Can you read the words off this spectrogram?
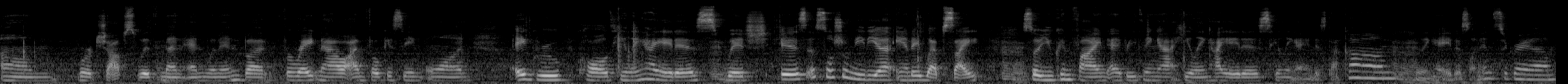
um, workshops with men and women, but for right now, I'm focusing on a group called Healing Hiatus, Mhm. which is a social media and a website. Mhm. So you can find everything at Healing Hiatus, healinghiatus.com, Mhm. Healing Hiatus on Instagram.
